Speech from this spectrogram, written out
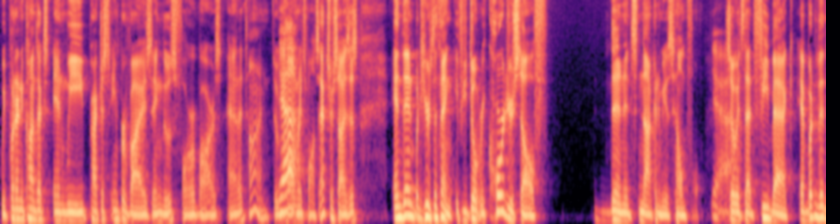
We put it in context and we practice improvising those four bars at a time. Yeah. call and response exercises. And then, but here's the thing: if you don't record yourself, then it's not going to be as helpful. Yeah. So it's that feedback. Uh, But then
